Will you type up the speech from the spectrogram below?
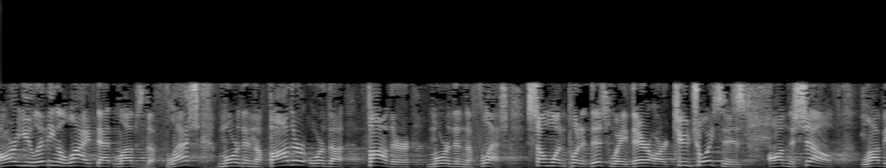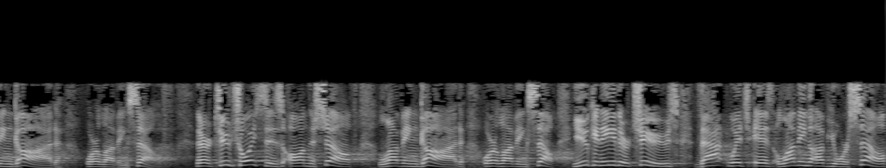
are you living a life that loves the flesh more than the Father or the Father more than the flesh? Someone put it this way, there are two choices on the shelf, loving God or loving self. There are two choices on the shelf, loving God or loving self. You can either choose that which is loving of yourself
